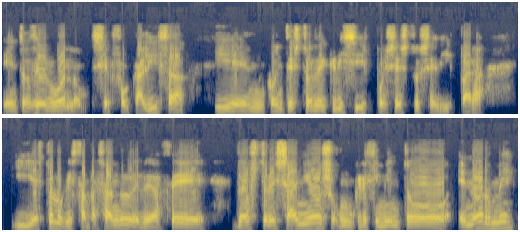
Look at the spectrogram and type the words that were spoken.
Entonces, bueno, se focaliza y en contexto de crisis, pues esto se dispara. Y esto es lo que está pasando desde hace dos, tres años, un crecimiento enorme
